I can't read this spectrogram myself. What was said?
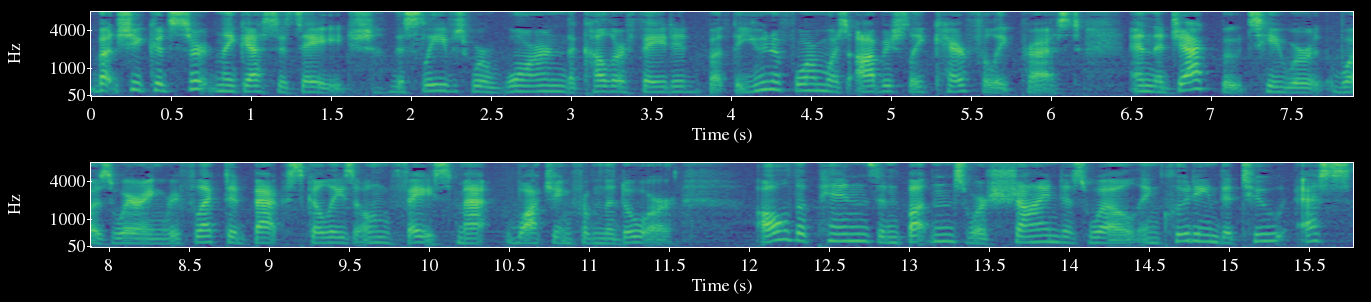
but she could certainly guess its age. The sleeves were worn, the color faded, but the uniform was obviously carefully pressed, and the jackboots he were, was wearing reflected back Scully's own face, Matt watching from the door. All the pins and buttons were shined as well, including the two S-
